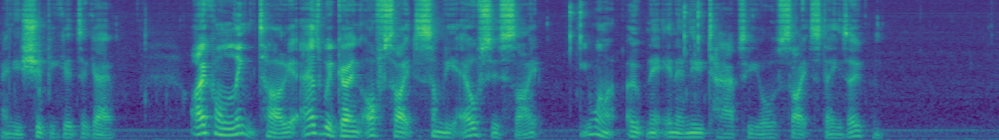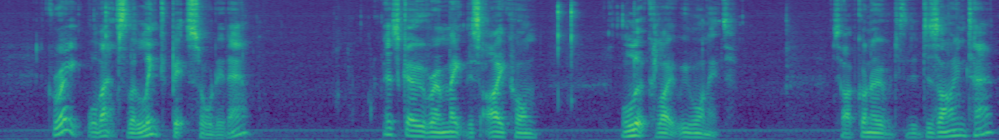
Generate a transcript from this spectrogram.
and you should be good to go. Icon link target, as we're going off-site to somebody else's site, you want to open it in a new tab so your site stays open. Great, well that's the link bit sorted out. Let's go over and make this icon look like we want it. So I've gone over to the design tab.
